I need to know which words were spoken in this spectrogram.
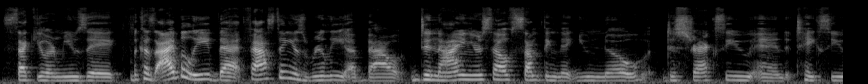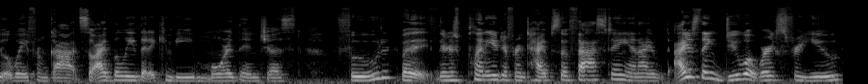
secular music, because I believe that fasting is really about denying yourself something that you know distracts you and takes you away from God. So I believe that it can be more than just food, but there's plenty of different types of fasting and I I just think do what works for you.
